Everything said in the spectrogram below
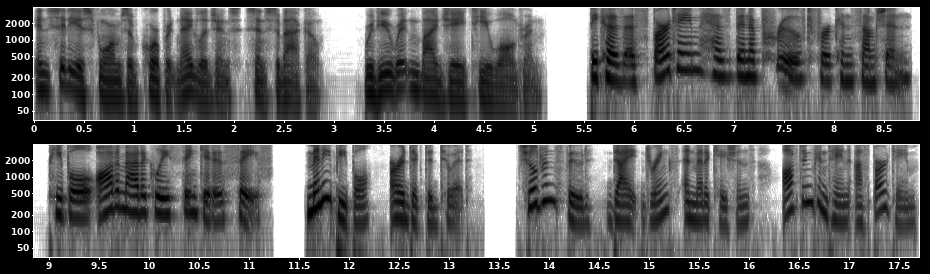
insidious forms of corporate negligence since tobacco. Review written by J.T. Waldron. Because aspartame has been approved for consumption, people automatically think it is safe. Many people are addicted to it. Children's food, diet drinks, and medications often contain aspartame.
